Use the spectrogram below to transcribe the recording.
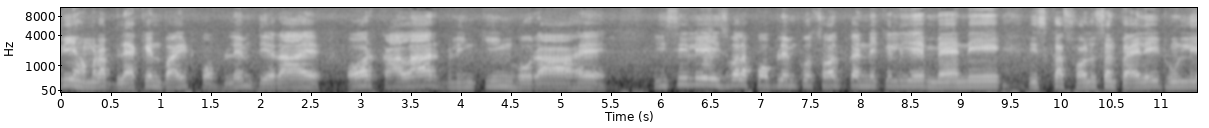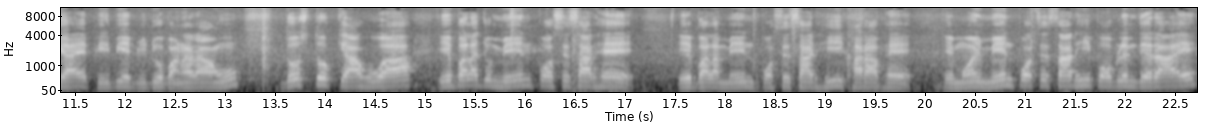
भी हमारा ब्लैक एंड वाइट प्रॉब्लम दे रहा है और कलर ब्लिंकिंग हो रहा है। इसीलिए इस वाला प्रॉब्लम को सॉल्व करने के लिए मैंने इसका सॉल्यूशन पहले ही ढूंढ लिया है, फिर भी ये वीडियो बना रहा हूँ। दोस्तों, क्या हुआ? ये वाला जो मेन प्रोसेसर है ये वाला मेन प्रोसेसर ही ख़राब है। ये मेन प्रोसेसर ही प्रॉब्लम दे रहा है,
